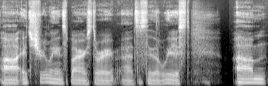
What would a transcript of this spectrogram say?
Uh, it's truly inspiring story, uh, to say the least. Um,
